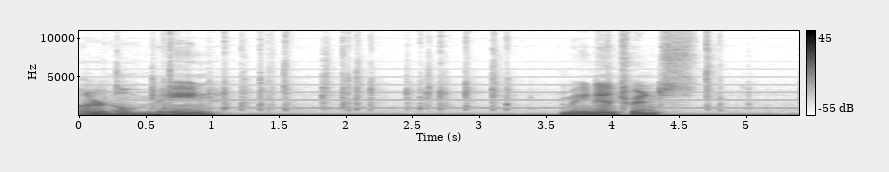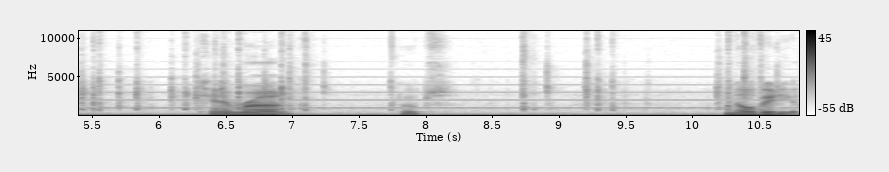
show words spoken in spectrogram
I don't know, main, main entrance, camera, oops, no video.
